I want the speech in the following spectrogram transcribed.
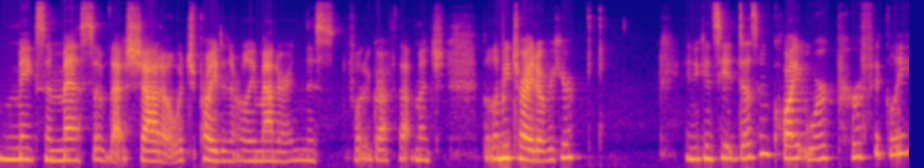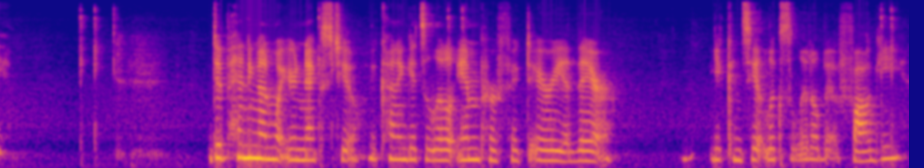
makes a mess of that shadow, which probably doesn't really matter in this photograph that much. But let me try it over here. And you can see it doesn't quite work perfectly depending on what you're next to. It kind of gets a little imperfect area there. You can see it looks a little bit foggy.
